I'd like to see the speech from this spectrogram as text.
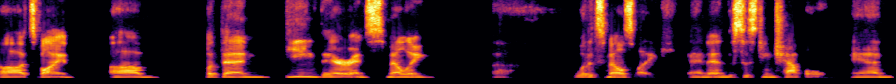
Uh, it's fine. Um, but then being there and smelling uh, what it smells like and, and the Sistine Chapel and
